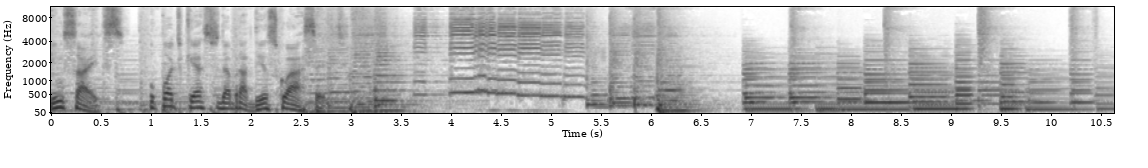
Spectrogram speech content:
Insights, o podcast da Bradesco Asset.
